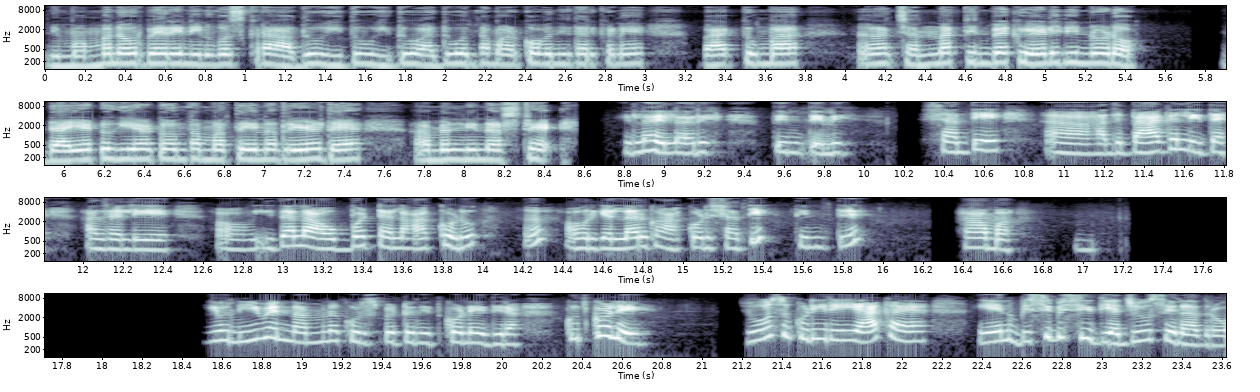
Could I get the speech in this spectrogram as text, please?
ನಿಮ್ಮ ಅಮ್ಮನವ್ರು ಬೇರೆ ನಿನಗೋಸ್ಕರ ಅದು ಇದು ಇದು ಅದು ಅಂತ ಮಾಡ್ಕೊಂಡು ಬಂದಿದ್ದಾರೆ ಕಣೆ. ಬ್ಯಾಗ್ ತುಂಬಾ ಚೆನ್ನಾಗಿ ತಿನ್ಬೇಕು ಹೇಳಿದೀನಿ ನೋಡು. ಡಯಟು ಗಿಯಟು ಅಂತ ಮತ್ತೆ ಏನಾದ್ರು ಹೇಳ್ದೆ ಆಮೇಲೆ ನೀನು ಅಷ್ಟೇ. ಇಲ್ಲ ಇಲ್ಲ ರೀ ತಿಂತೀನಿ. ಶಾಂತಿ ಆ, ಅದು ಬ್ಯಾಗಲ್ಲಿ ಇದೆ. ಅದರಲ್ಲಿ ಇದೆಲ್ಲ ಒಬ್ಬಟ್ಟೆಲ್ಲ ಹಾಕೊಡು. ಅವ್ರಿಗೆಲ್ಲರಿಗೂ ಹಾಕೊಡು ಶಾಂತಿ. ತಿಂತಿ ಹಾಂ ಅಯ್ಯೋ ನೀವೇನು ನಮ್ಮನ್ನ ಕುರಿಸ್ಬಿಟ್ಟು ನಿಂತ್ಕೊಂಡೇ ಇದ್ದೀರಾ? ಕುತ್ಕೊಳ್ಳಿ. ಜ್ಯೂಸ್ ಕುಡೀರಿ. ಯಾಕೆ? ಏನು ಬಿಸಿ ಬಿಸಿ ಇದೆಯಾ ಜ್ಯೂಸ್ ಏನಾದರೂ?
